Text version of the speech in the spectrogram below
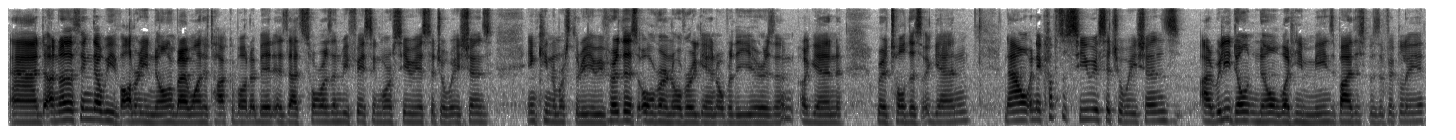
And another thing that we've already known, but I want to talk about a bit, is that Sora's going to be facing more serious situations in Kingdom Hearts 3. We've heard this over and over again over the years, and again, we're told this again. Now, when it comes to serious situations, I really don't know what he means by this specifically.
